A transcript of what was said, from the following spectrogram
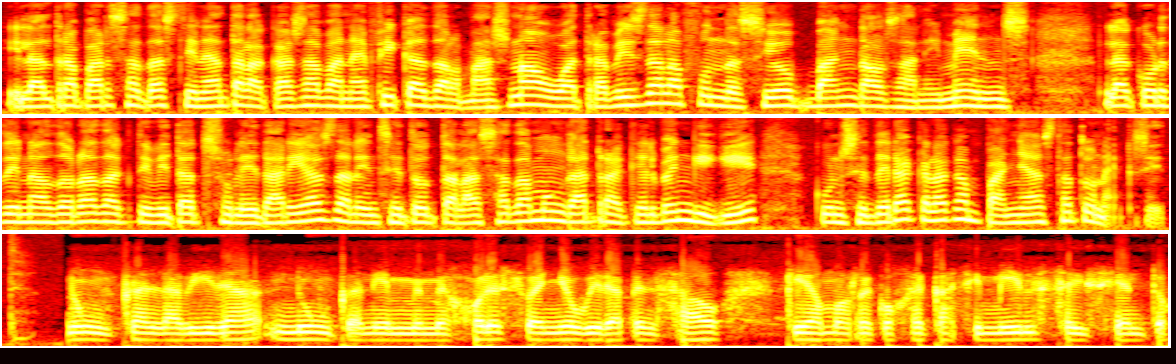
i l'altra part s'ha destinat a la Casa Benèfica del Masnou a través de la Fundació Banc dels Aliments. La coordinadora d'activitats solidàries de l'Institut de Montgat, Raquel Benguigui, considera que la campanya ha estat un èxit. Nunca en la vida, nunca ni en mis mejores sueños hubiera pensado que íbamos a recoger casi 1.600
